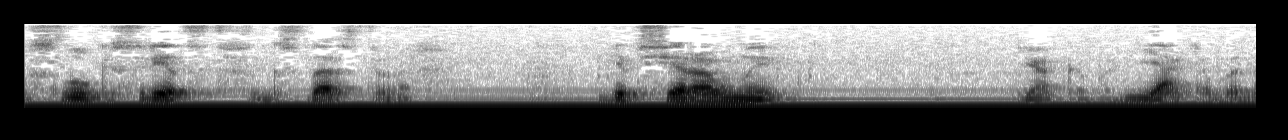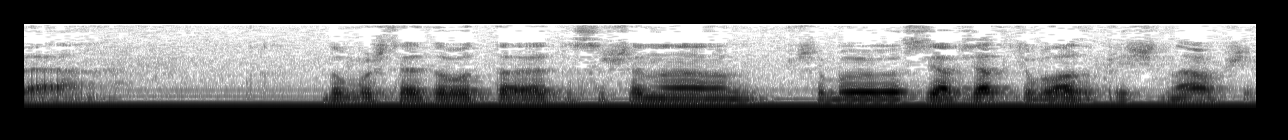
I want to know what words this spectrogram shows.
услуг и средств государственных, где все равны, Якобы. якобы, да. Думаю, что это вот э, это совершенно, чтобы взят- взятка была запрещена вообще.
